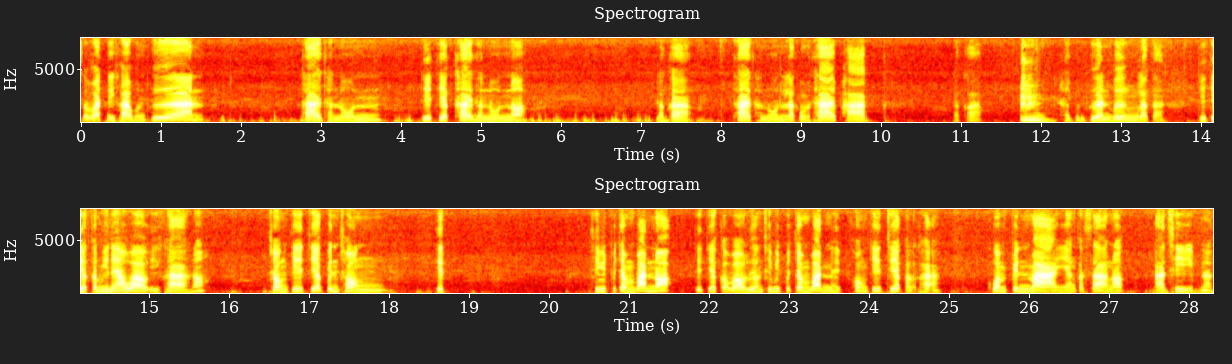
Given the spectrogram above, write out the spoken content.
สวัสดีค่ะเพื่อนๆทายถนนเจียเจียกทายถนนเนาะ แล้วก็ท่ายถนนแล้วก็มาทายพัก แล้วก็ให้เพื่อนๆเบิ่งแล้วก็เจเจียกก็มีแนวว้าวอีกค่ะเนาะช่องเจเจียกเป็นช่องเฮ็ดชีวิตประจำวันเนาะเจเจียกก็ว้าวเรื่องชีวิตประจำวันให้ของเจเจียกกันล่ะค่ะ ความเป็นมาอียังก็สร้างเนาะอาชีพน่ะ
